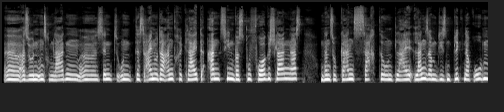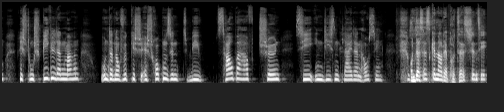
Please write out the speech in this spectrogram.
äh, also in unserem Laden äh, sind und das ein oder andere Kleid anziehen, was du vorgeschlagen hast und dann so ganz sachte und langsam diesen Blick nach oben Richtung Spiegel dann machen und dann auch wirklich erschrocken sind, wie zauberhaft schön sie in diesen Kleidern aussehen. Das und das ist genau der Prozess, Shinzi,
